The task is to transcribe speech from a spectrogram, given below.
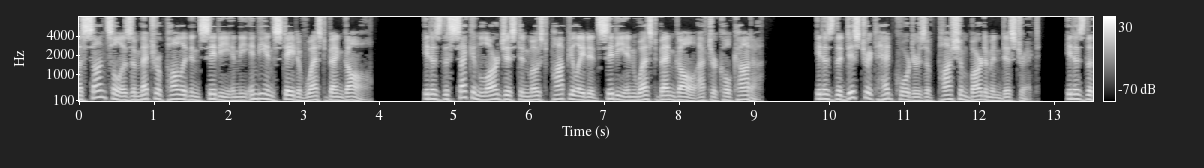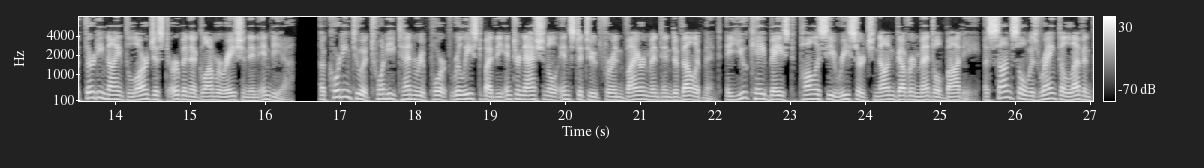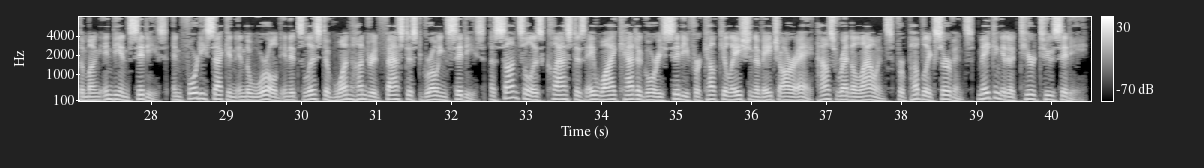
Asansol is a metropolitan city in the Indian state of West Bengal. It is the second largest and most populated city in West Bengal after Kolkata. It is the district headquarters of Paschim Bardhaman district. It is the 39th largest urban agglomeration in India. According to a 2010 report released by the International Institute for Environment and Development, a UK-based policy research non-governmental body, Asansol was ranked 11th among Indian cities, and 42nd in the world in its list of 100 fastest growing cities. Asansol is classed as a Y category city for calculation of HRA house rent allowance for public servants, making it a Tier 2 city.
